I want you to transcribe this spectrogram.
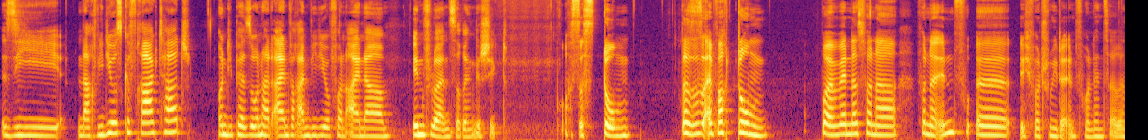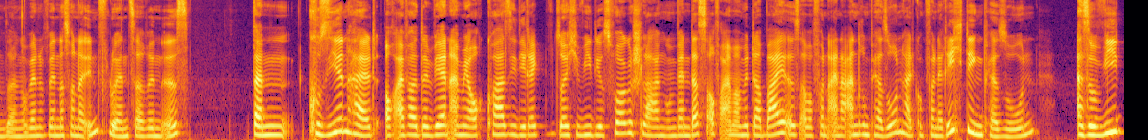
sie nach Videos gefragt hat und die Person hat einfach ein Video von einer Influencerin geschickt. Oh, ist das dumm. Das ist einfach dumm. Vor allem, wenn das von einer, von einer Influ äh, ich wollte schon wieder Influencerin sagen, wenn, wenn das von einer Influencerin ist, dann kursieren halt auch einfach, dann werden einem ja auch quasi direkt solche Videos vorgeschlagen. Und wenn das auf einmal mit dabei ist, aber von einer anderen Person halt kommt, von der richtigen Person, also wie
